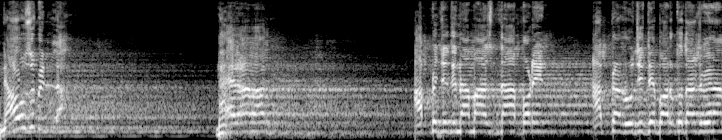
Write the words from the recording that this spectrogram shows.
নাউজুবিল্লাহ ভাইরা আপনি যদি নামাজ না পড়েন আপনার রুজিতে বরকত আসবে না?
